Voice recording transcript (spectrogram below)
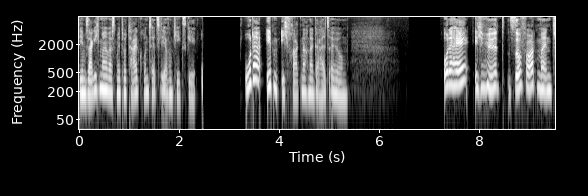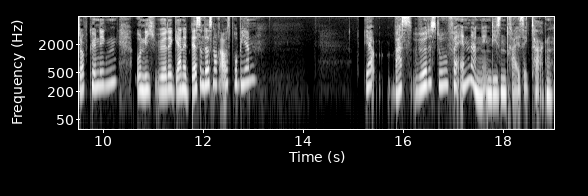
Dem sage ich mal, was mir total grundsätzlich auf den Keks geht. Oder eben, ich frage nach einer Gehaltserhöhung. Oder hey, ich würde sofort meinen Job kündigen und ich würde gerne das und das noch ausprobieren. Ja, was würdest du verändern in diesen 30 Tagen,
